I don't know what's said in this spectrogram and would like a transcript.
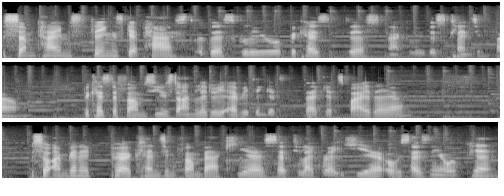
sometimes things get past this glue because this, not glue, this cleansing foam because the foam's used on literally everything gets, that gets by there. So I'm gonna put a cleansing foam back here, set to like right here, oversized nail pin.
